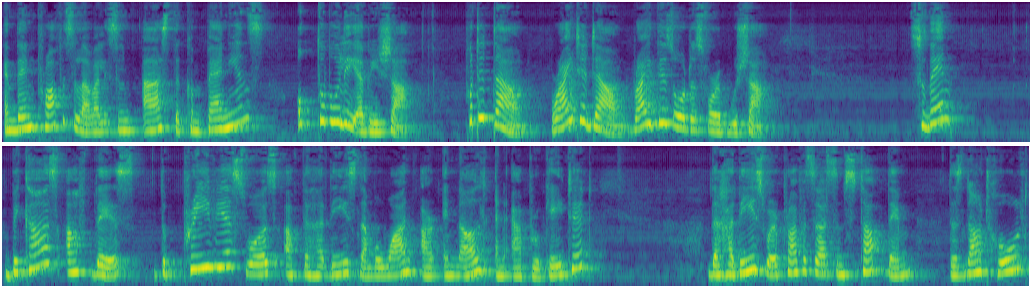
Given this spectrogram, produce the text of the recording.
And then Prophet ﷺ asked the companions, Uktubuli Abisha, Put it down, write it down, write these orders for a busha. So then, because of this, the previous words of the hadith number one are annulled and abrogated. The hadith where Prophet stopped them does not hold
